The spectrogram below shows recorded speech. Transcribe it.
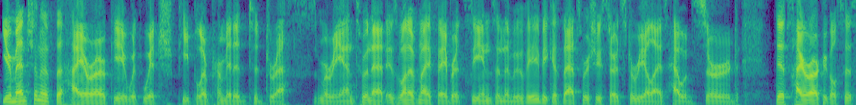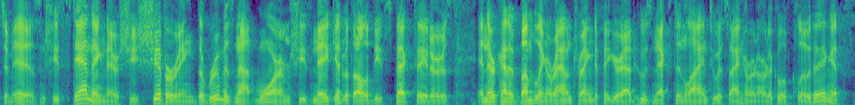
Your mention of the hierarchy with which people are permitted to dress Marie Antoinette is one of my favorite scenes in the movie because that's where she starts to realize how absurd this hierarchical system is. And she's standing there, she's shivering, the room is not warm, she's naked with all of these spectators, and they're kind of bumbling around trying to figure out who's next in line to assign her an article of clothing. It's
